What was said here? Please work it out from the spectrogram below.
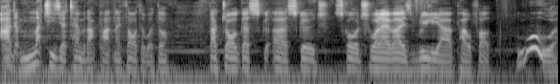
I had a much easier time with that part than I thought I would, though. That Draugr sc uh, Scourge, Scourge, whatever, is really uh, powerful. Ooh.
